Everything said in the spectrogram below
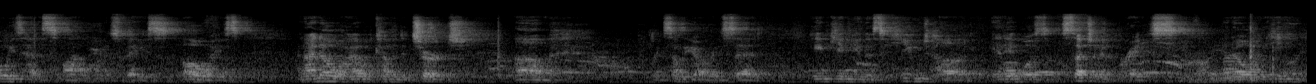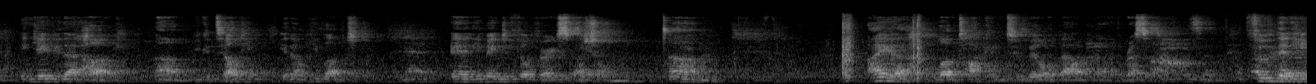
always had a smile on his face, always. And I know when I would come into church, um, like somebody already said, he'd give you this huge hug, and it was such an embrace. You know, when he, he gave you that hug, Um, you could tell he, you know, he loved you. And he made you feel very special. Um, I uh, love talking to Bill about uh, recipes and food that he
